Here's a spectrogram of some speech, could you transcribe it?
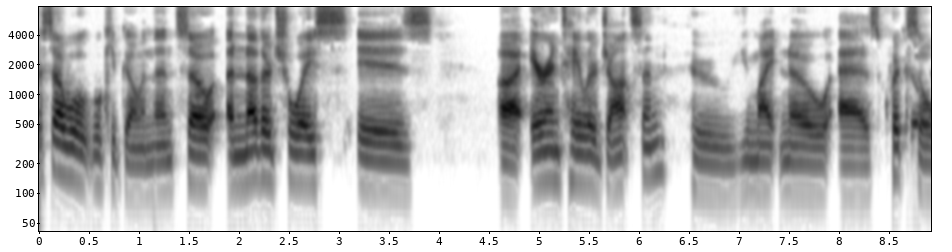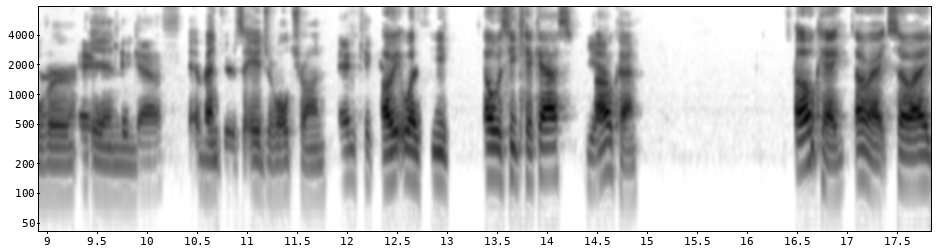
so we'll we'll keep going then so another choice is uh aaron taylor johnson who you might know as quicksilver in kick ass. avengers age of ultron And kick. oh it was he oh was he kick-ass Yeah. okay okay all right so i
